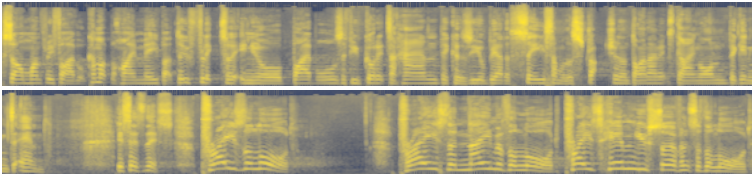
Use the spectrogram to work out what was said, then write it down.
Psalm 135 It'll come up behind me, but do flick to it in your Bibles if you've got it to hand because you'll be able to see some of the structure and the dynamics going on beginning to end. It says this Praise the Lord. Praise the name of the Lord. Praise him, you servants of the Lord,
